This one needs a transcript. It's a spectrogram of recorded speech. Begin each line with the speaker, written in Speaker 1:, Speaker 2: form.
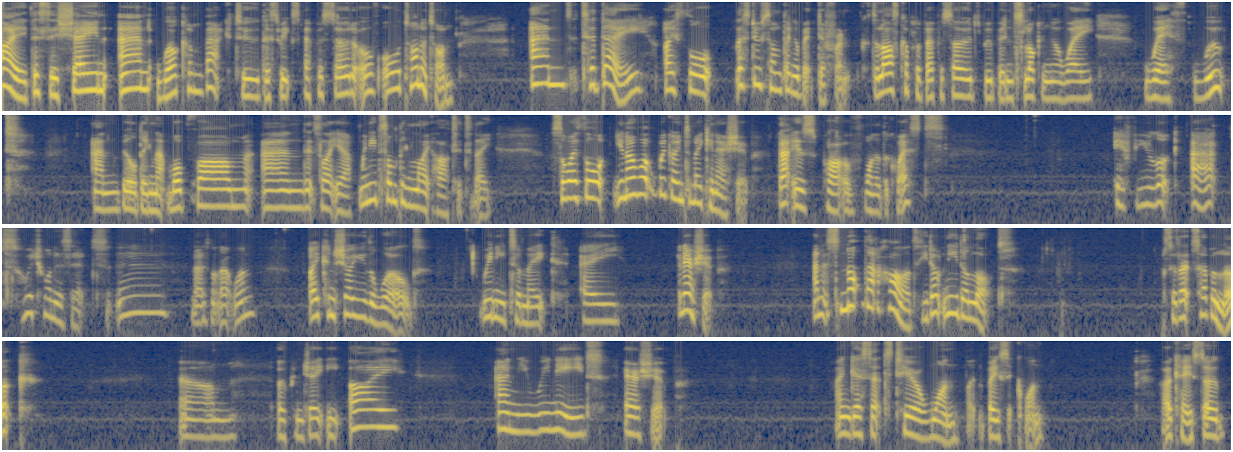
Speaker 1: Hi, this is Chaynne, and welcome back to this week's episode of Automaton. And today I thought let's do something a bit different because the last couple of episodes we've been slogging away with Woot and building that mob farm, and it's like, yeah, we need something light-hearted today. So I thought, you know what, we're going to make an airship. That is part of one of the quests if you look at which one is it? Uh, no, it's not that one. I can show you the world. We need to make a an airship, and it's not that hard. You don't need a lot. So let's have a look. Um, open JEI, and you, we need airship. I guess that's tier one, like the basic one. Okay, so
